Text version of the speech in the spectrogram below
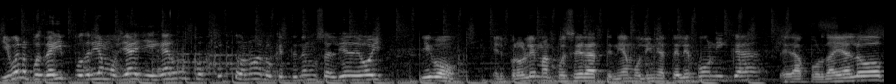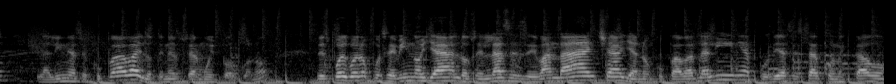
Y bueno, pues de ahí podríamos ya llegar un poquito, ¿no? A lo que tenemos al día de hoy. Digo, el problema pues era, teníamos línea telefónica, era por dial-up, la línea se ocupaba y lo tenías que usar muy poco, ¿no? Después, bueno, pues se vino ya los enlaces de banda ancha, ya no ocupabas la línea, podías estar conectado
